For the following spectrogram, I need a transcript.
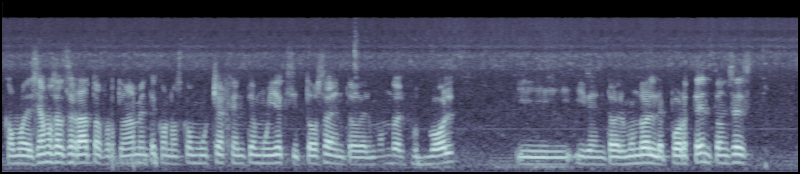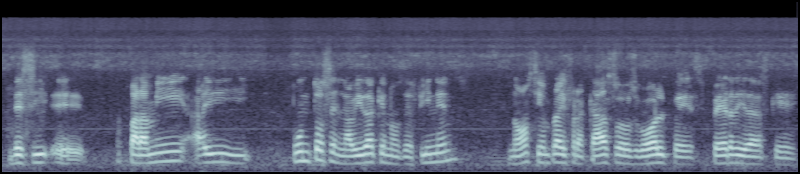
como decíamos hace rato, afortunadamente conozco mucha gente muy exitosa dentro del mundo del fútbol y, dentro del mundo del deporte. Entonces, eh, para mí hay puntos en la vida que nos definen, ¿no? Siempre hay fracasos, golpes, pérdidas que,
